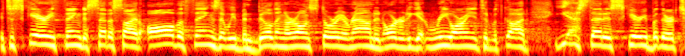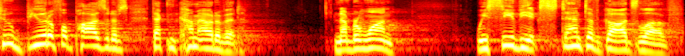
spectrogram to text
It's a scary thing to set aside all the things that we've been building our own story around in order to get reoriented with God. Yes, that is scary, but there are two beautiful positives that can come out of it. Number one, we see the extent of God's love.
